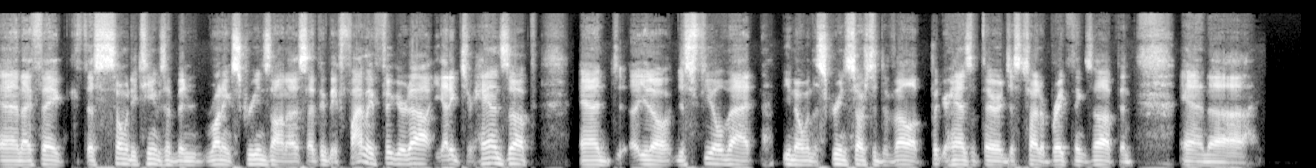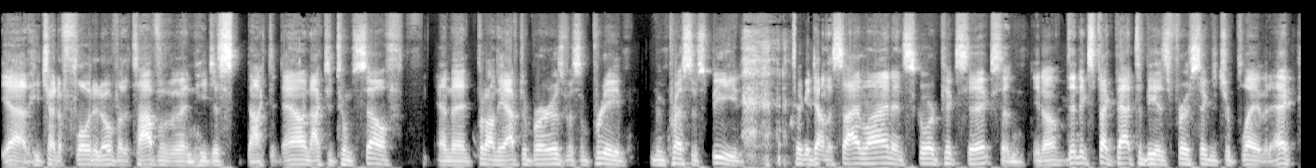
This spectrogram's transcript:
and I think so many teams have been running screens on us. I think they finally figured out you got to get your hands up and uh, you know just feel that you know when the screen starts to develop put your hands up there and just try to break things up. And and uh yeah he tried to float it over the top of him and he just knocked it down knocked it to himself and then put on the afterburners with some pretty impressive speed. Took it down the sideline and scored pick six and you know didn't expect that to be his first signature play but heck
